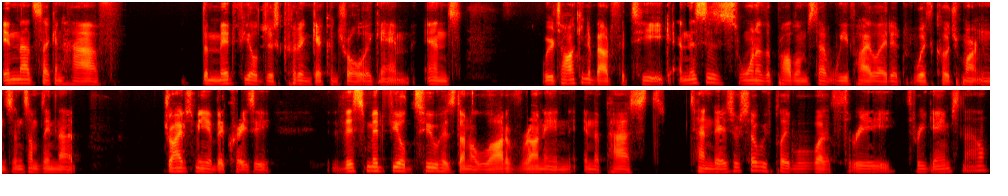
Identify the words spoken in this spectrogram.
in that second half. The midfield just couldn't get control of the game, and we are talking about fatigue, and this is one of the problems that we've highlighted with Coach Martins, and something that drives me a bit crazy. This midfield too has done a lot of running in the past ten days or so. We've played what three three games now,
